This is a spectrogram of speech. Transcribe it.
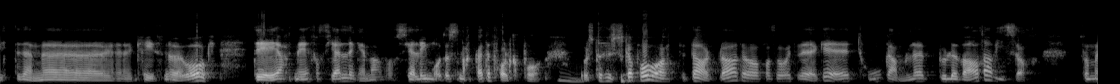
etter denne eh, krisen over òg, det er at vi er forskjellige. Vi har forskjellige måter å snakke til folk på. Mm. Og du skal huske på at Dagbladet og for så vidt VG er to gamle boulevardaviser. Som,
